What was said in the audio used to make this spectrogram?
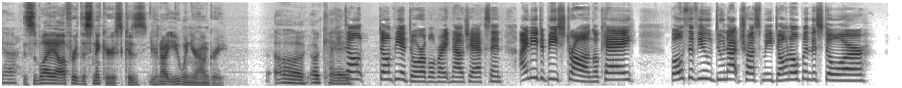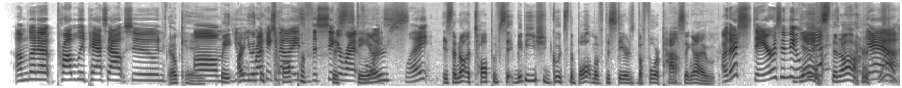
Yeah. this is why I offered the Snickers because you're not you when you're hungry. Oh, okay. Don't don't be adorable right now, Jackson. I need to be strong, okay? Both of you do not trust me. Don't open this door. I'm gonna probably pass out soon. Okay. Um, Wait, are you at recognize the top of the cigarette stairs? voice. What? Is there not a top of Maybe you should go to the bottom of the stairs before passing out. Are there stairs in the oubliette? Yes, there are. Yeah.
